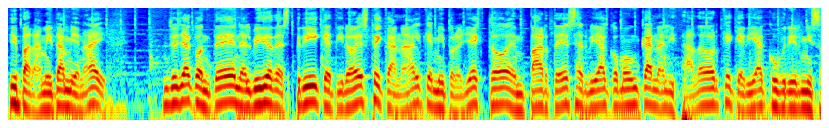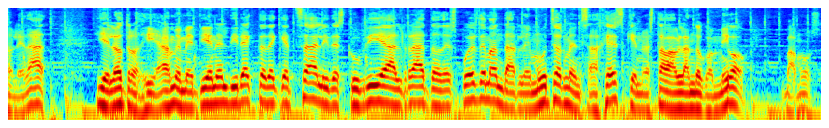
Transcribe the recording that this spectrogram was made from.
Y para mí también hay. Yo ya conté en el vídeo de Spree que tiró este canal que mi proyecto, en parte, servía como un canalizador que quería cubrir mi soledad. Y el otro día me metí en el directo de Quetzal y descubrí al rato, después de mandarle muchos mensajes, que no estaba hablando conmigo. Vamos,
